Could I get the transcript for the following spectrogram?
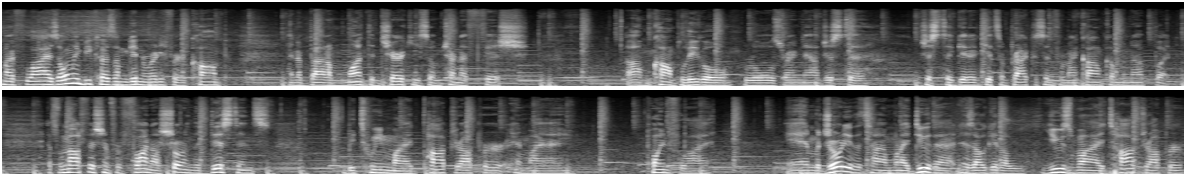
my flies only because I'm getting ready for a comp in about a month in Cherokee so I'm trying to fish um, comp legal rules right now just to just to get get some practice in for my comp coming up. But if I'm out fishing for fun, I'll shorten the distance between my top dropper and my point fly. And majority of the time when I do that is I'll get a use my top dropper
